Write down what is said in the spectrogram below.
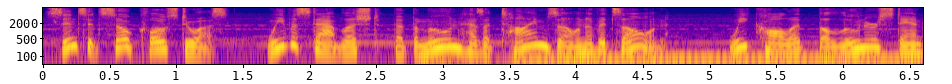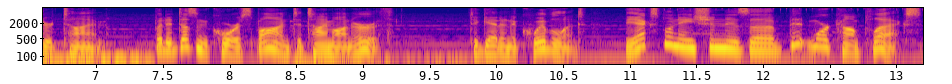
Since it's so close to us, we've established that the moon has a time zone of its own. We call it the Lunar Standard Time, but it doesn't correspond to time on Earth. To get an equivalent, the explanation is a bit more complex,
